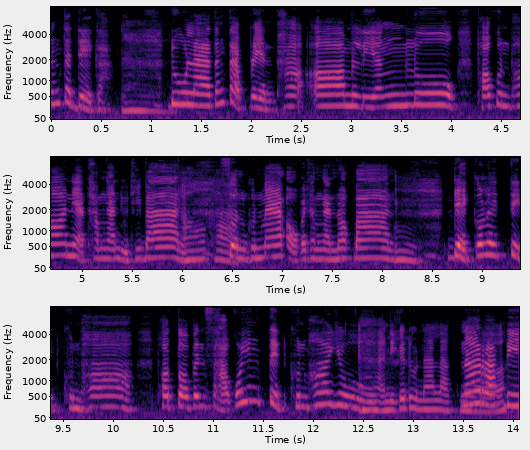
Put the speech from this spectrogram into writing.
ตั้งแต่เด็กอะอ่าดูแลตั้งแต่เปลี่ยนผ้าอ้อมเลี้ยงลูก เพราะคุณพ่อเนี่ยทำงานอยู่ที่บ้านอ๋อค่ะส่วนคุณแม่ออกไปทำงานนอกบ้านอืมเด็กก็เลยติดคุณพ่อพอโตเป็นสาวก็ยังติดคุณพ่ออยู่อ่าอันนี้ก็ดูน่ารักเอะน่ารักดี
